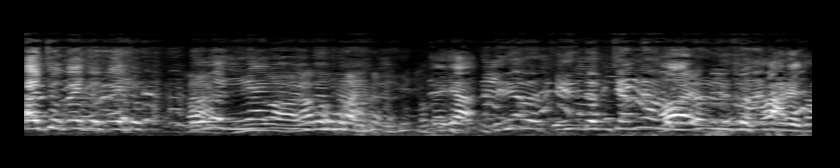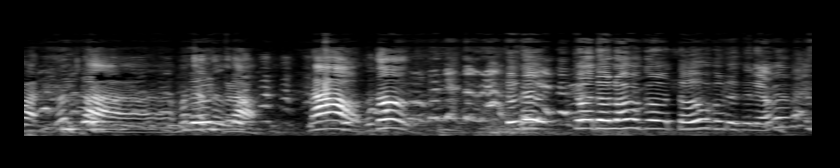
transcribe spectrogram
hai chục hai chục hai chục đúng rồi gì đấy Ok chưa? tí đừng chấm nhau Thôi, các bạn này các bạn rất là mất trật tự nào. Nào, từ từ. từ từ cho tôi nói một câu tớ mà không được tôi léo với bạn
